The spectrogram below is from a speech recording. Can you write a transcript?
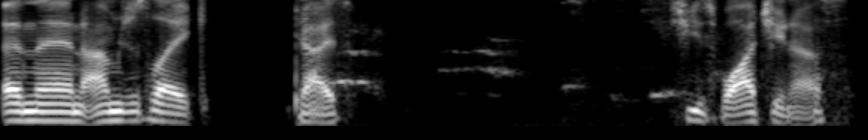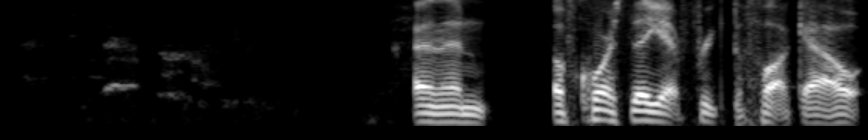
And then I'm just like, guys, she's watching us. And then, of course, they get freaked the fuck out,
